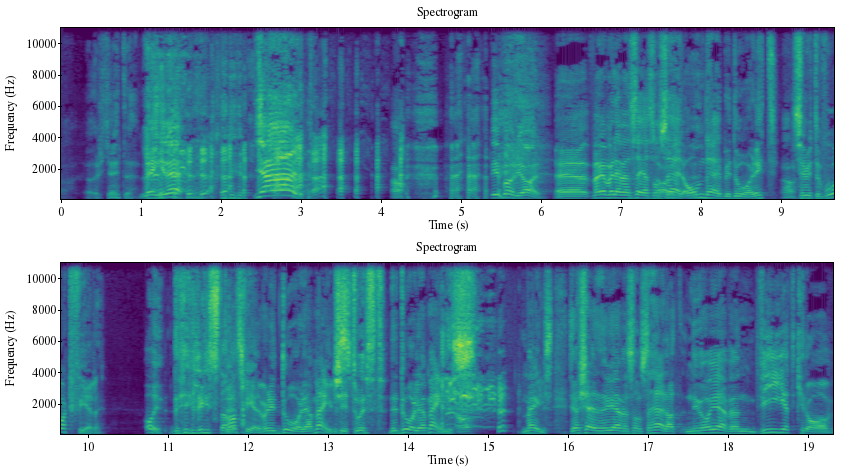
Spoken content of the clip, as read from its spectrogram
Ja, Jag orkar inte. Längre! Hjälp! Ja. Vi börjar. Eh, men jag vill även säga som så här, om det här blir dåligt så är det inte vårt fel. Oj, Det är lyssnarnas fel, för det är dåliga mails. shit twist. Det är dåliga mails. mails. Så jag känner ju även som så här att nu har ju även vi ett krav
